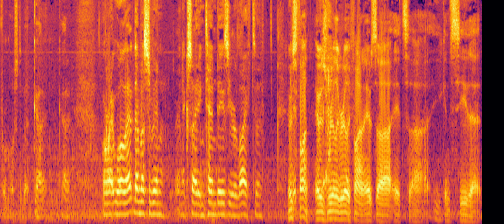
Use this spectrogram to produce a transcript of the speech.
for most of it. Got it. Got it. All right. Well, that, that must have been an exciting ten days of your life to. It was fun. It was really, really fun. It was. Uh, it's. Uh, you can see that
